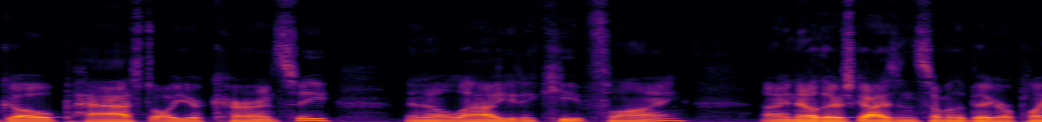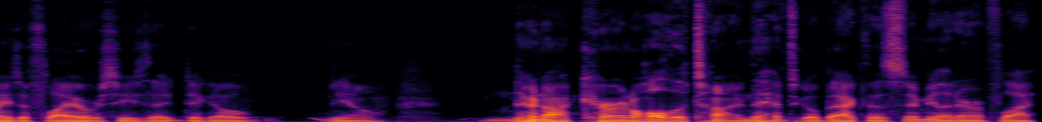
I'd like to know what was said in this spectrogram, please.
go past all your currency and allow you to keep flying. I know there's guys in some of the bigger planes that fly overseas, they, they go, you know, they're not current all the time. They have to go back to the simulator and fly.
